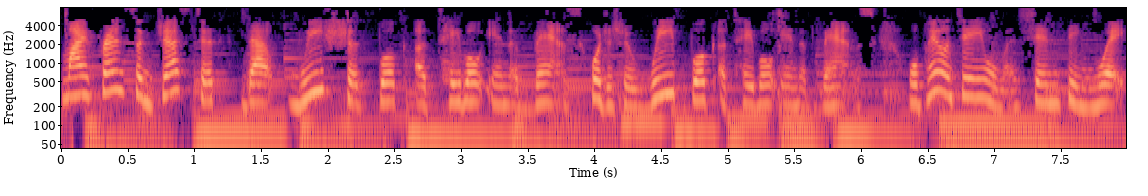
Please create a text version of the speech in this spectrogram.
，My friend suggested that we should book a table in advance，或者是 we book a table in advance。我朋友建议我们先定位。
